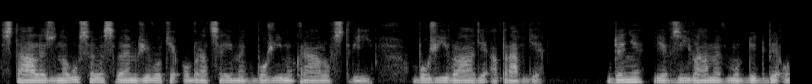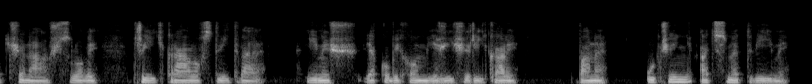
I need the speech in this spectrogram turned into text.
Stále znovu se ve svém životě obracejme k Božímu království, Boží vládě a pravdě. Denně je vzýváme v modlitbě odčenáš slovy přijít království tvé, jimiž, jako bychom Ježíši říkali, pane, učiň, ať jsme tvými.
